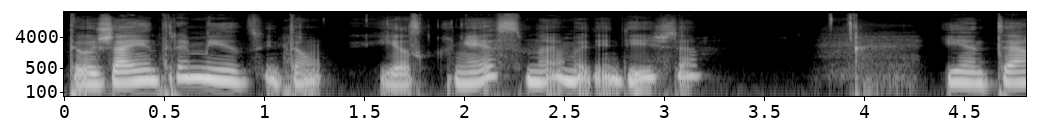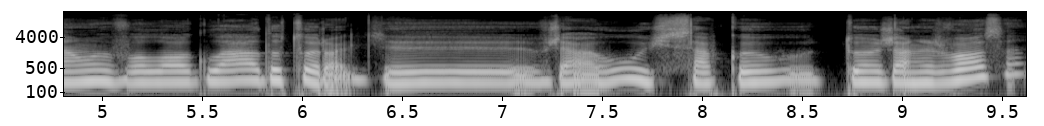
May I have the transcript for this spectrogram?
Então já entra medo, então, e ele conhece, não é, o meu dentista, e então eu vou logo lá, doutor, olha, já, ui, sabe que eu estou já nervosa,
